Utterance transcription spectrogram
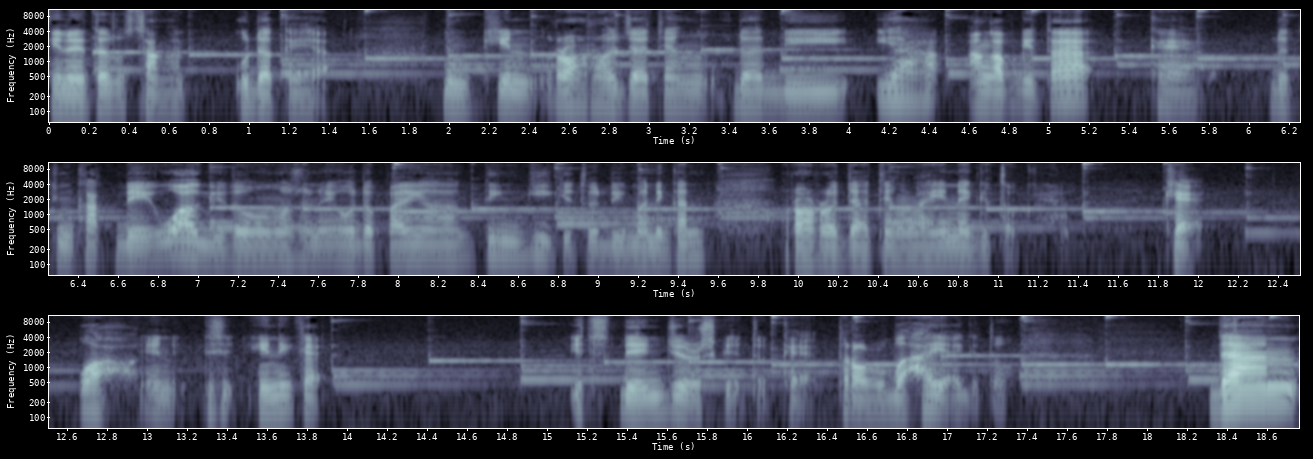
itu sangat udah kayak mungkin roh-roh jahat yang udah di ya anggap kita kayak udah tingkat dewa gitu. Maksudnya udah paling tinggi gitu dibandingkan roh-roh jahat yang lainnya gitu. Kayak kayak wah ini ini kayak it's dangerous gitu. Kayak terlalu bahaya gitu. Dan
